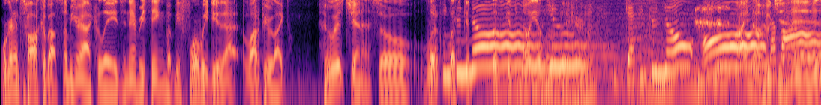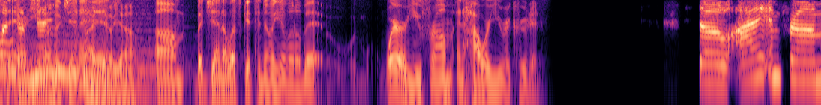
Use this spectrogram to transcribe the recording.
we're going to talk about some of your accolades and everything. But before we do that, a lot of people are like, "Who is Jenna?" So let, Getting let's to get know let's get to know you a little bit here. Getting to know all I know who Jenna is. Aaron, you know who Jenna I is. do, yeah. Um, but Jenna, let's get to know you a little bit. Where are you from, and how are you recruited? So I am from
